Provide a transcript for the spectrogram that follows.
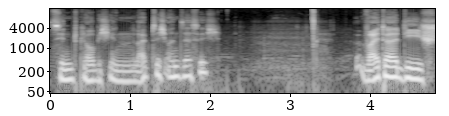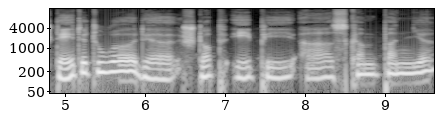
sind, glaube ich, in Leipzig ansässig. Weiter die Städtetour der Stop EPAs Kampagne.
